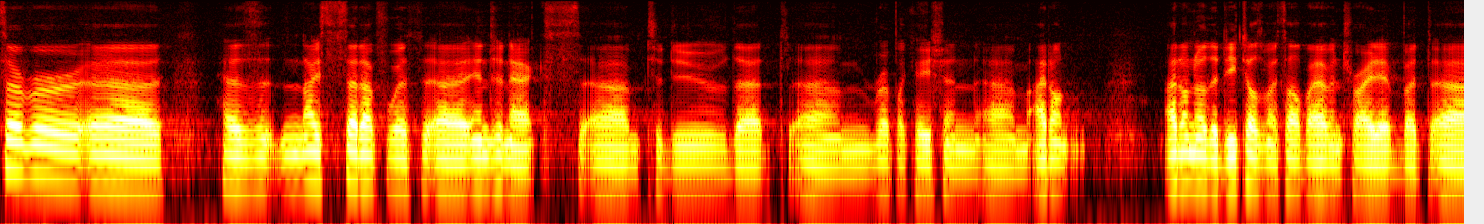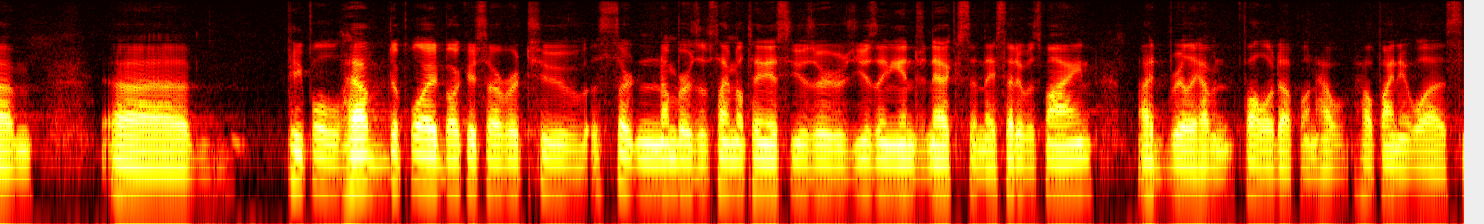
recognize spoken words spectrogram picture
Server uh, has a nice setup with uh, Nginx um, to do that um, replication. Um, I don't, I don't know the details myself. I haven't tried it, but um, uh, people have deployed Bokeh Server to certain numbers of simultaneous users using Nginx, and they said it was fine. I really haven't followed up on how, how fine it was.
